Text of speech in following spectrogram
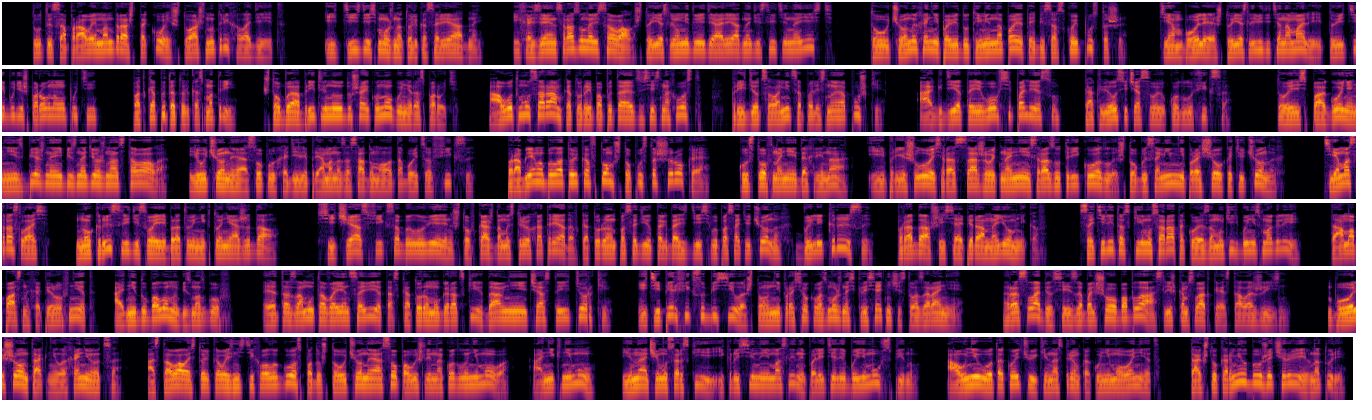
Тут и соправый мандраж такой, что аж внутри холодеет. Идти здесь можно только с Ариадной. И хозяин сразу нарисовал, что если у медведя Ариадна действительно есть, то ученых они поведут именно по этой бесовской пустоши. Тем более, что если видеть аномалии, то идти будешь по ровному пути. Под копыта только смотри, чтобы обритвенную душайку ногу не распороть. А вот мусорам, которые попытаются сесть на хвост, придется ломиться по лесной опушке. А где-то и вовсе по лесу, как вел сейчас свою кодлу Фикса. То есть погоня неизбежно и безнадежно отставала, и ученые особ выходили прямо на засаду молотобойцев Фиксы. Проблема была только в том, что пустошь широкая, кустов на ней до хрена, и пришлось рассаживать на ней сразу три кодлы, чтобы самим не прощелкать ученых. Тема срослась, но крыс среди своей братвы никто не ожидал. Сейчас Фикса был уверен, что в каждом из трех отрядов, которые он посадил тогда здесь выпасать ученых, были крысы, продавшиеся операм наемников. Сателлитовские мусора такое замутить бы не смогли. Там опасных оперов нет, одни дуболомы без мозгов. Это замута военсовета, с которым у городских давние частые терки. И теперь Фиксу бесило, что он не просек возможность крысятничества заранее. Расслабился из-за большого бабла, слишком сладкая стала жизнь. Больше он так не лоханется. Оставалось только вознести хвалу Господу, что ученые Осопа вышли на кодлу немого, а не к нему, иначе мусорские и крысиные маслины полетели бы ему в спину. А у него такой чуйки на стрём, как у немого, нет. Так что кормил бы уже червей в натуре.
